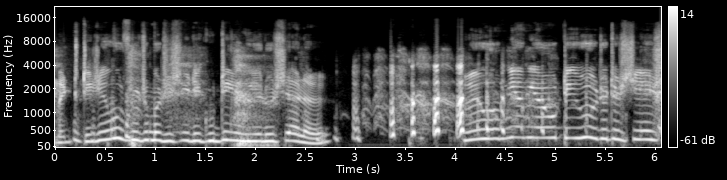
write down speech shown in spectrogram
Mais taisez-vous, franchement, j'essaie d'écouter où il y a le chat, là. Mais oh, miaou, miaou, t'es où, je te siège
